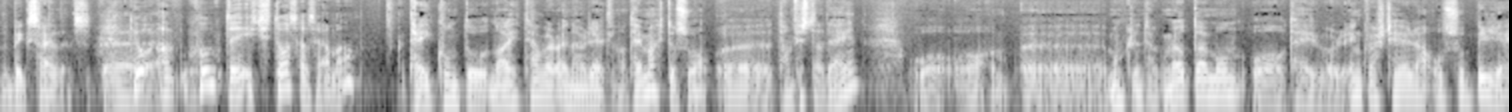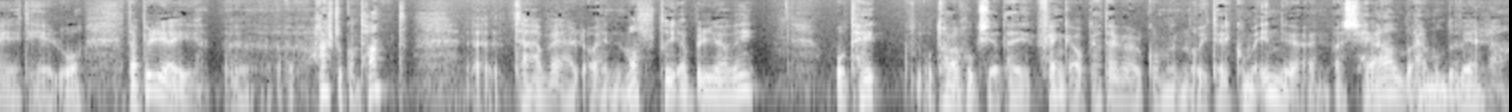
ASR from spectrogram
The Big Silence. Uh, Jo, kunne det ikke stå seg sammen? de kunne, nei, det var en av reglene. De møtte så uh, den første dagen, og, og uh, munkeren tok møte dem, og de var innkvarteret, og så begynte jeg til. her, Og da begynte jeg uh, hardt og kontant. Uh, det var en måltid jeg begynte vi, og de og tar hukse at de fengt av at de var kommet, og de kom inn i en, en sjæl, og her må du være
